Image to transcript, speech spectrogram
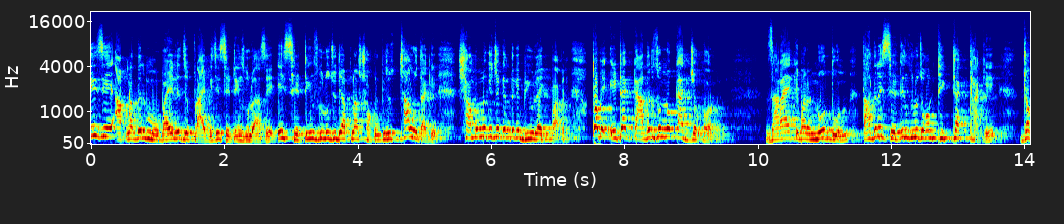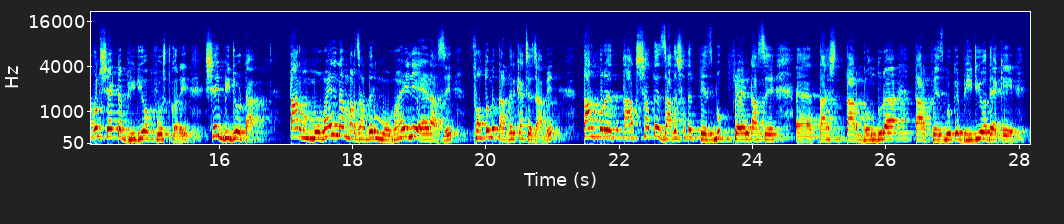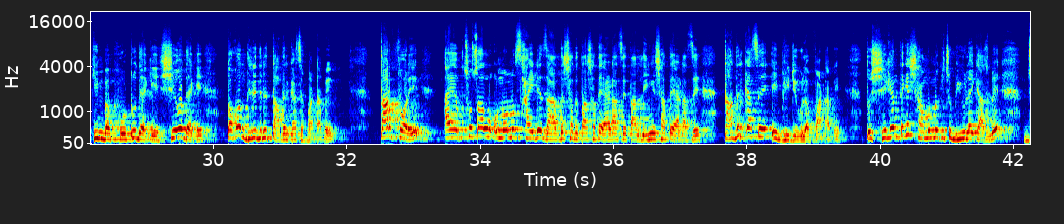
এই যে আপনাদের মোবাইলে যে প্রাইভেসি সেটিংসগুলো আছে, এই সেটিংসগুলো যদি আপনার সকল কিছু চালু থাকে, সামান্য কিছু এখান থেকে ভিউ লাইক পাবেন। তবে এটা কাদের জন্য কার্যকর? যারা একেবারে নতুন, তাদের এই সেটিংসগুলো যখন ঠিকঠাক থাকে, যখন সে একটা ভিডিও পোস্ট করে, সেই ভিডিওটা তার মোবাইল নাম্বার যাদের মোবাইলে অ্যাড আছে, প্রথমে তাদের কাছে যাবে। তারপরে তার সাথে, যাদের সাথে ফেসবুক ফ্রেন্ড আছে তার বন্ধুরা তার ফেসবুকে ভিডিও দেখে, কিংবা ফটো দেখে, সেও দেখে, তখন ধীরে ধীরে তাদের কাছে পাঠাবে। তারপরে সোশ্যাল অন্য অন্য সাইডে যাদের সাথে তার সাথে অ্যাড আছে, তার লিঙ্কের সাথে অ্যাড আছে, তাদের কাছে এই ভিডিওগুলো পাঠাবে। তো সেখান থেকে সামান্য কিছু ভিউ লাইক আসবে।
